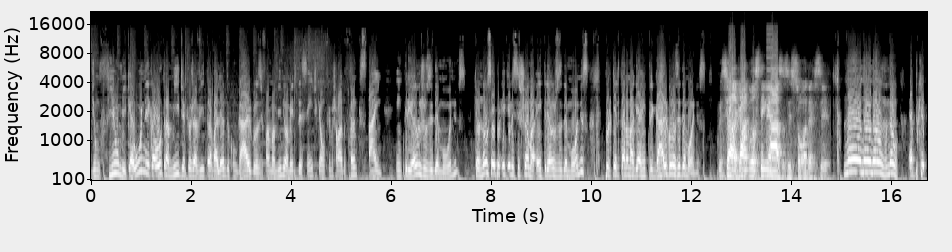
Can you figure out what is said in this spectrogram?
de um filme, que é a única outra mídia que eu já vi trabalhando com gárgulas de forma minimamente decente, que é um filme chamado Frankenstein, Entre Anjos e Demônios, que eu não sei por que, que ele se chama Entre Anjos e Demônios, porque ele tá numa guerra entre gárgulas e demônios. Se a gárgulas tem asas e só deve ser. Não, não, não, não. É porque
